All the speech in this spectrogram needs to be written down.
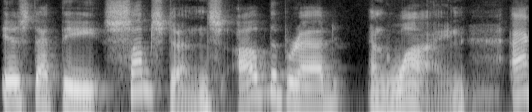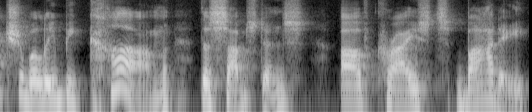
is that the substance of the bread and wine actually become the substance of Christ's body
